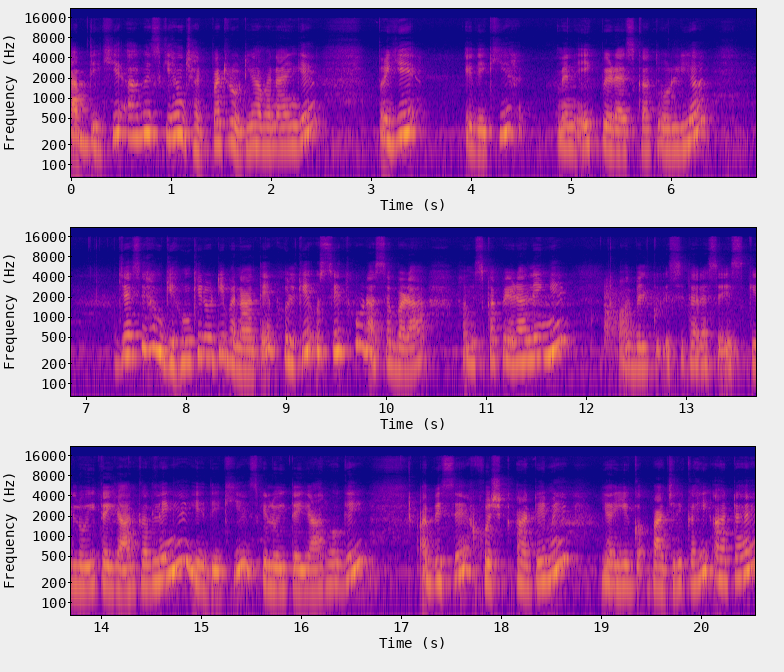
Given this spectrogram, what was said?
अब देखिए, अब इसकी हम झटपट रोटियाँ बनाएँगे। तो ये ये देखिए, मैंने एक पेड़ा इसका तोड़ लिया। जैसे हम गेहूँ की रोटी बनाते हैं, फुल के, उससे थोड़ा सा बड़ा हम इसका पेड़ा लेंगे। और बिल्कुल इसी तरह से इसकी लोई तैयार कर लेंगे। ये देखिए, इसकी लोई तैयार हो गई। अब इसे खुश्क आटे में, या ये बाजरी का ही आटा है,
